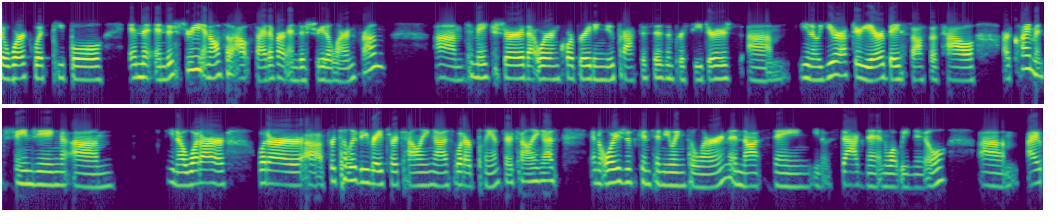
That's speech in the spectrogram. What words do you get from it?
to work with people in the industry and also outside of our industry to learn from um, to make sure that we're incorporating new practices and procedures, um, you know, year after year based off of how our climate's changing. Um, you know what our what our uh, fertility rates are telling us, what our plants are telling us, and always just continuing to learn and not staying, you know, stagnant in what we knew. Um, I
